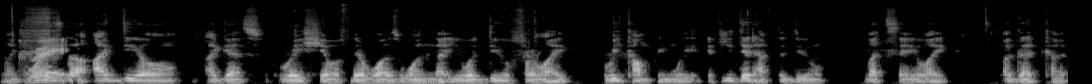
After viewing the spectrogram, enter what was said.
Like, what right. is the ideal, I guess, ratio if there was one that you would do for like recomping weight? If you did have to do, let's say, like a gut cut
